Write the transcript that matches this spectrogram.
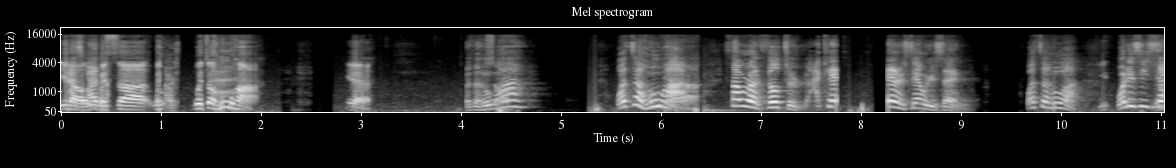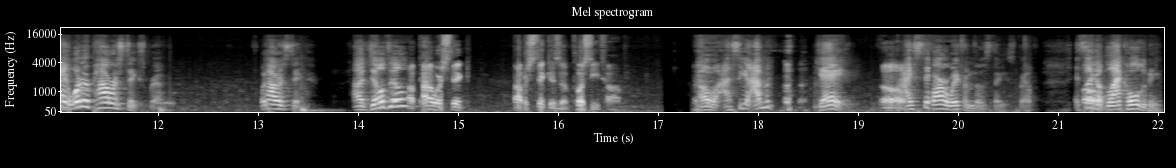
you That's know, with uh, with, with a hoo ha. Yeah, With a hoo ha? What's a hoo ha? It's not real unfiltered. I can't, can't understand what you're saying. What's a hoo ha? What does he say? What are power sticks, bro? What power stick? A dildo? a power stick. Power stick is a pussy, Tom. Oh, I see. I'm gay. Oh. I stay far away from those things, bro. It's like Oh. a black hole to me.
